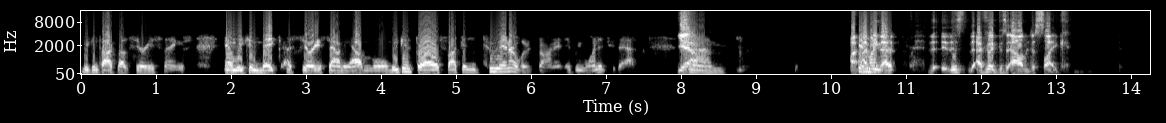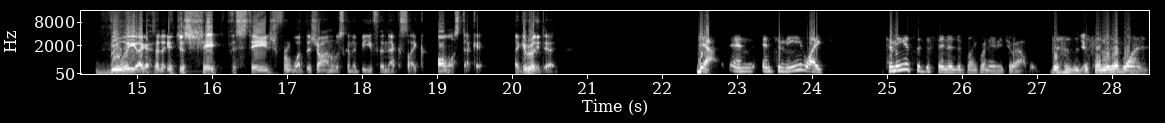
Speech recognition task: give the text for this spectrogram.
we can talk about serious things and we can make a serious sounding album and we can throw fucking two interludes on it if we want to do that yeah. um I, I mean, like- that th- this I feel like this album just like really, like I said, it just shaped the stage for what the genre was going to be for the next like almost decade. Like it really did. yeah and and to me like to me it's the definitive blink 182 album this is the Yeah. definitive one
